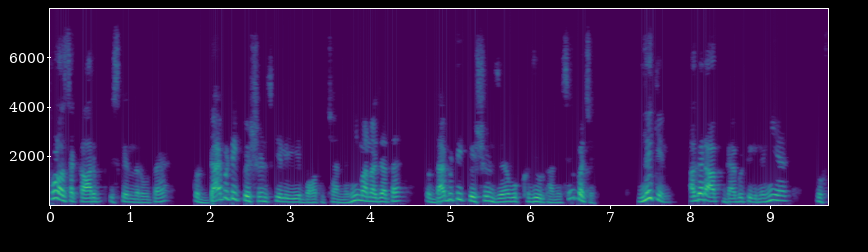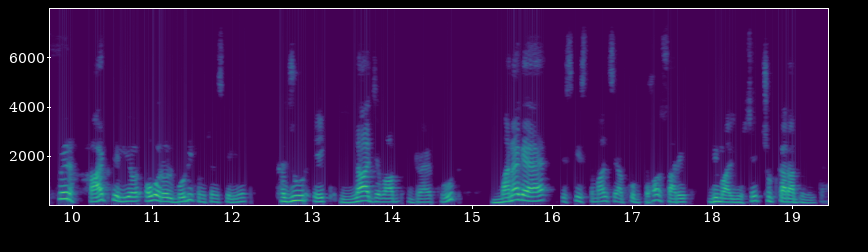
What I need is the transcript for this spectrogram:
थोड़ा सा कार्ब इसके अंदर होता है तो डायबिटिक पेशेंट्स के लिए ये बहुत अच्छा नहीं माना जाता है तो डायबिटिक पेशेंट जो है वो खजूर खाने से बचे। लेकिन अगर आप डायबिटिक नहीं है तो फिर हार्ट के लिए और ओवरऑल बॉडी फ़ंक्शंस के लिए खजूर एक लाजवाब ड्राई फ्रूट माना गया है, इसके इस्तेमाल से आपको बहुत सारे बीमारियों से छुटकारा भी मिलता है।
